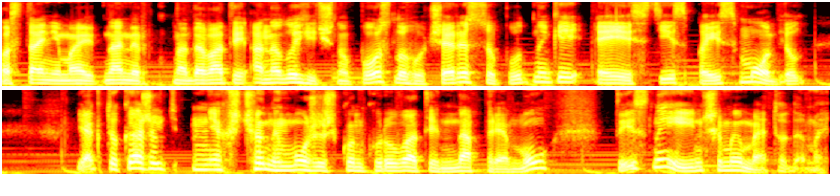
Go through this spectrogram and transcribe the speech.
Останні мають намір надавати аналогічну послугу через супутники AST Space Mobile. Як то кажуть, якщо не можеш конкурувати напряму, тисни іншими методами.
